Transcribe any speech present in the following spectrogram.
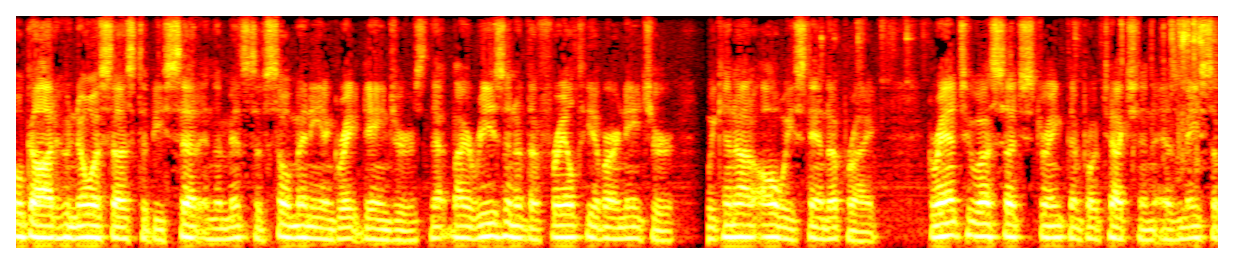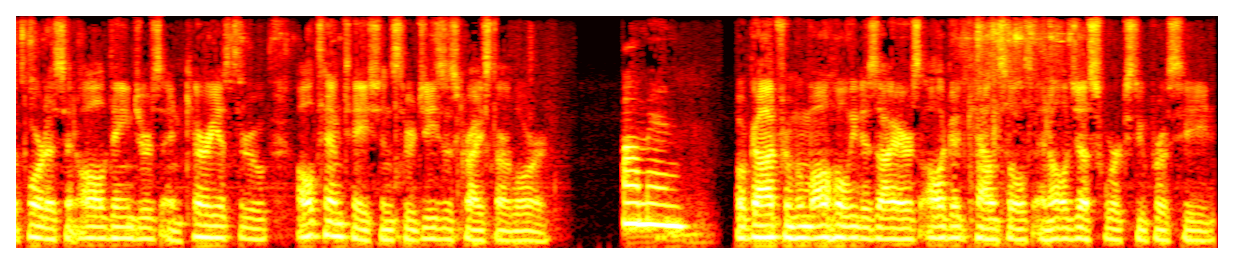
O God, who knowest us to be set in the midst of so many and great dangers, that by reason of the frailty of our nature we cannot always stand upright, grant to us such strength and protection as may support us in all dangers and carry us through all temptations through Jesus Christ our Lord. Amen. O God, from whom all holy desires, all good counsels, and all just works do proceed,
